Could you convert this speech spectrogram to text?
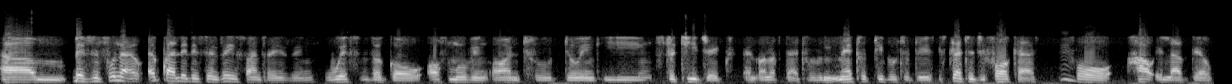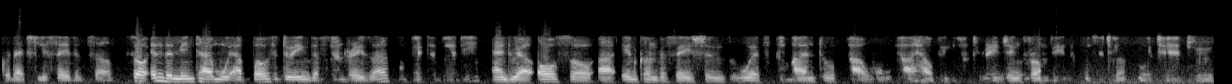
um besifuna ekuqaleni senze i-fundraising with the goal of moving on to doing i-strategics and all of that we met with people to do a strategy forecast for how Lovedale could actually save itself. So in the meantime, we are both doing the fundraiser for BackaBuddy, and we are also uh, in conversations with Abantu uh, who are helping out, ranging from the University of Water to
